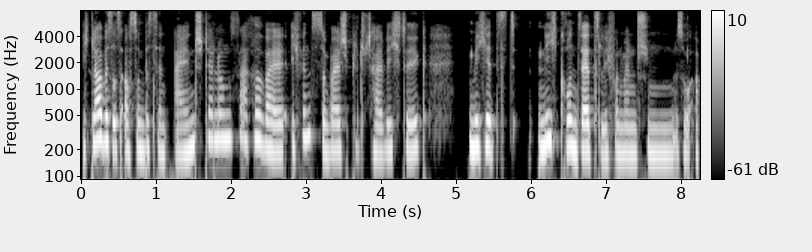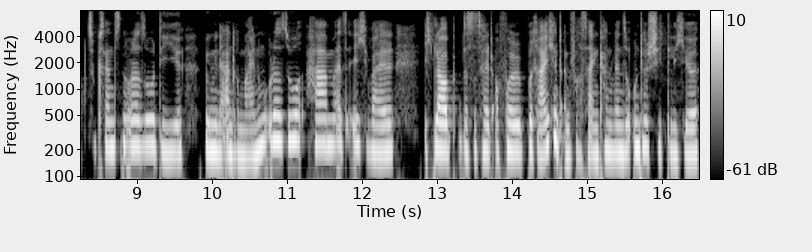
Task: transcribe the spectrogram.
ich glaube, es ist auch so ein bisschen Einstellungssache, weil ich finde es zum Beispiel total wichtig, mich jetzt nicht grundsätzlich von Menschen so abzugrenzen oder so, die irgendwie eine andere Meinung oder so haben als ich, weil ich glaube, dass es halt auch voll bereichernd einfach sein kann, wenn so unterschiedliche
